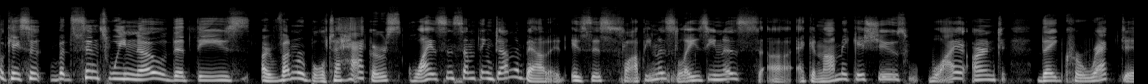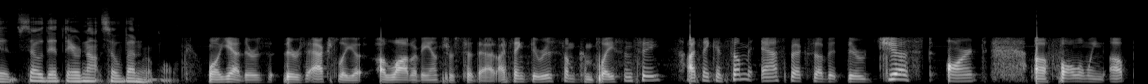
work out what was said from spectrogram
Okay, so but since we know that these are vulnerable to hackers, why isn't something done about it? Is this sloppiness, laziness, uh, economic issues? Why aren't they corrected so that they're not so vulnerable? Well, yeah, there's there's actually a, a lot of answers to that. I think there is some complacency. I think in some aspects of it, there just aren't uh, following up.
